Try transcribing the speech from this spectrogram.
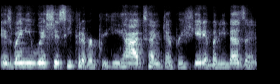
is when he wishes he could have he had time to appreciate it but he doesn't.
